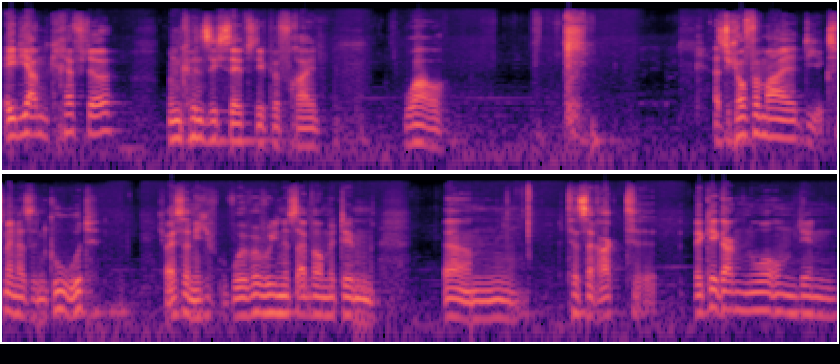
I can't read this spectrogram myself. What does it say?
Ey, die haben Kräfte und können sich selbst nicht befreien. Wow. Also ich hoffe mal, die X-Männer sind gut. Ich weiß ja nicht, Wolverine ist einfach mit dem ähm, Tesseract weggegangen, nur um den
